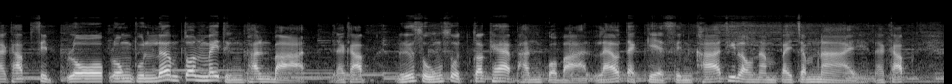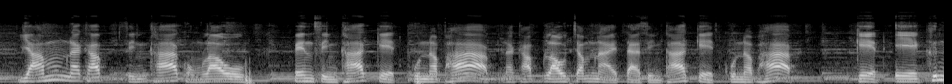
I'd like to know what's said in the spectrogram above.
นะครับ10 โลลงทุนเริ่มต้นไม่ถึงพันบาทนะครับหรือสูงสุดก็แค่พันกว่าบาท แล้วแต่เกรดสินค้าที่เรานำไปจำหน่ายนะครับ ย้ำนะครับสินค้าของเราเป็นสินค้าเกรดคุณภาพนะครับ เราจำหน่ายแต่สินค้าเกรดคุณภาพ เกรด A ขึ้น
